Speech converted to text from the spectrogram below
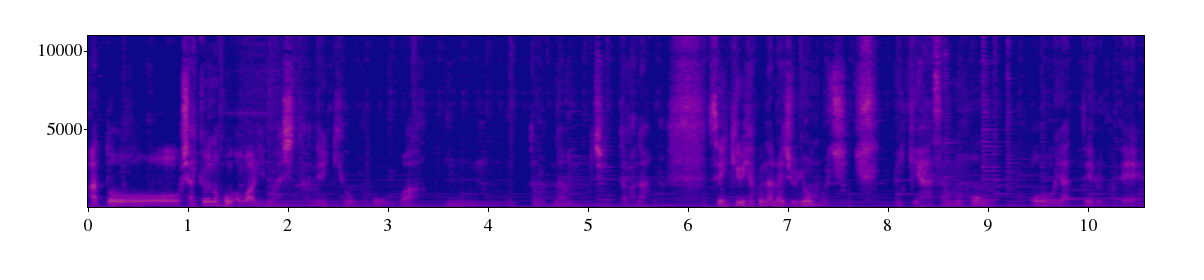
あと、写経の方は終わりましたね。今日は、うんと、何文字いったかな ?1974 文字。池原さんの本をやってるので、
